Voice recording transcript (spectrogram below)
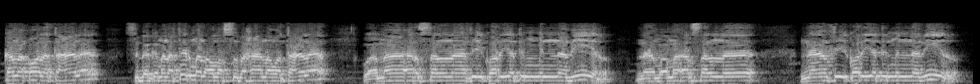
Kama qala ta'ala sebagaimana firman Allah Subhanahu wa taala, "Wa ma arsalna fi qaryatin min nadhir." Nah, wa ma arsalna na fi qaryatin min nadhir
